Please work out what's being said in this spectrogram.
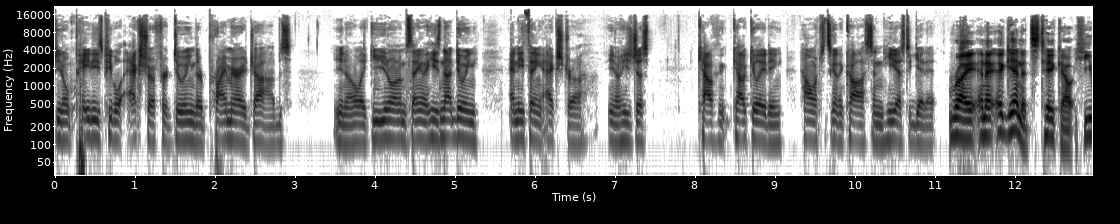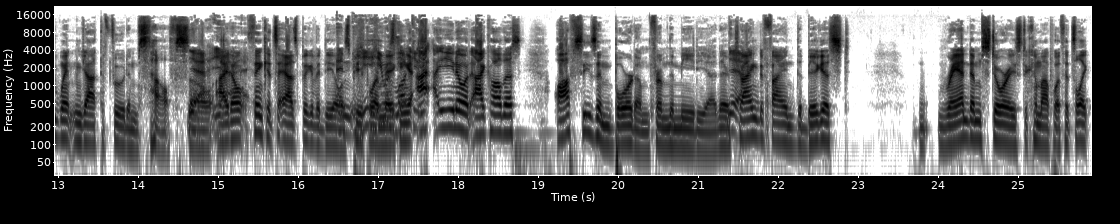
you know pay these people extra for doing their primary jobs. You know, like you know what I'm saying. Like he's not doing anything extra. You know, he's just calc- calculating how much it's going to cost, and he has to get it. Right, and again, it's takeout. He went and got the food himself, so Yeah, yeah. I don't think it's as big of a deal as And he- people he are making it. I, you know what I call this? Off-season boredom from the media. They're Yeah. trying to find the biggest random stories to come up with. It's like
